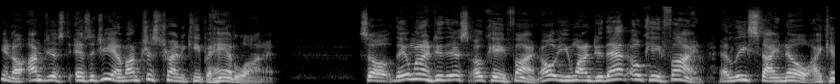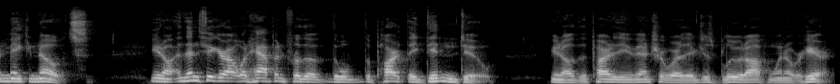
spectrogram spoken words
you know I'm just as a GM I'm just trying to keep a handle on it. So they want to do this, okay, fine. Oh, you want to do that? Okay, fine. At least I know I can make notes. You know, and then figure out what happened for the the, the part they didn't do you know, the part of the adventure where they just blew it off and went over here.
